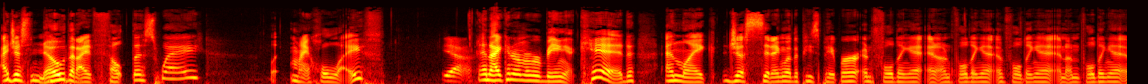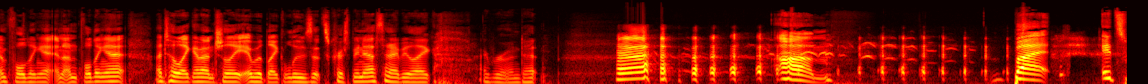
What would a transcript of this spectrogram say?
I just know that I've felt this way like my whole life. Yeah. And I can remember being a kid and like just sitting with a piece of paper and folding it and unfolding it and folding it and unfolding it and folding it and unfolding it until like eventually it would like lose its crispiness and I'd be like, I ruined it. Um but it's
